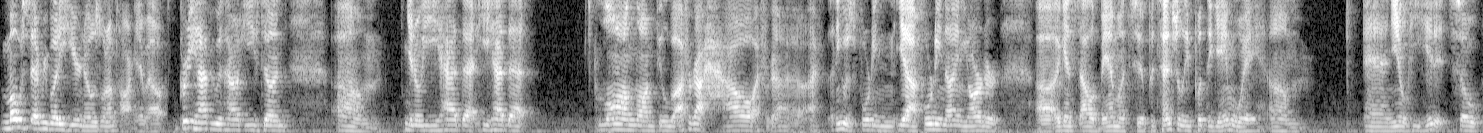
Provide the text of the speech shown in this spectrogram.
most everybody here knows what I'm talking about. Pretty happy with how he's done. Um, you know, he had that he had that long, long field goal. I forgot how. I forgot. I, think it was forty. Yeah, forty nine yarder uh, against Alabama to potentially put the game away. Um, and you know he hit it. So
